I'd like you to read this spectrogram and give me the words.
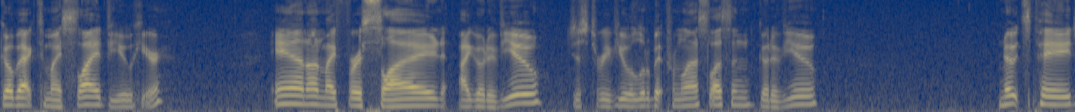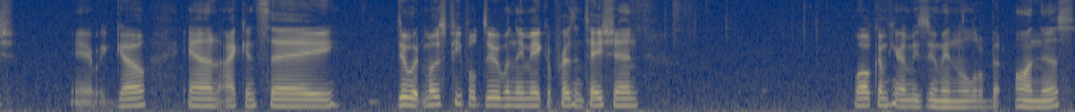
go back to my slide view here, and on my first slide, I go to view, just to review a little bit from last lesson, go to view, notes page. There we go. And I can say, do what most people do when they make a presentation. Welcome. Here, let me zoom in a little bit on this.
